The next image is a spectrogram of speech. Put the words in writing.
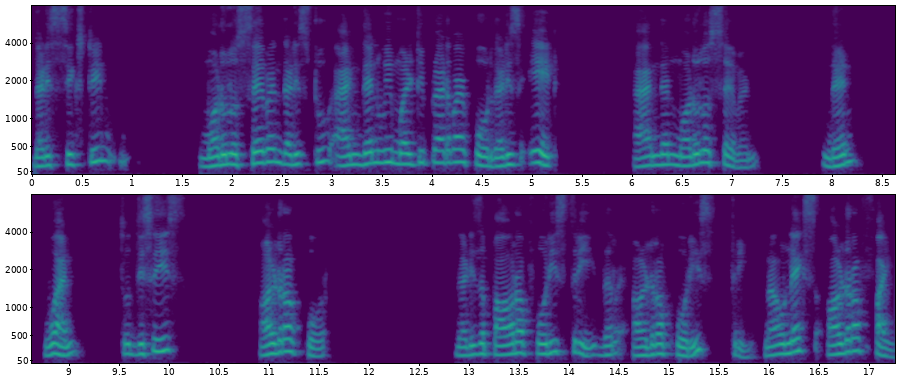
that is 16 modulo 7 that is 2 and then we multiplied by 4 that is 8 and then modulo 7 then 1 so this is order of 4. That is the power of 4 is 3. The order of 4 is 3. Now next order of 5.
